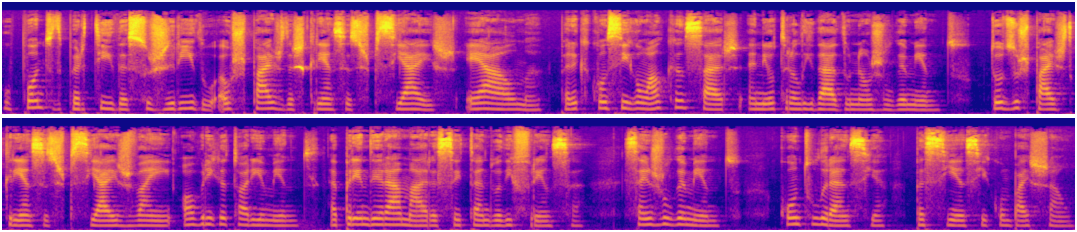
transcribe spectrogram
O ponto de partida sugerido aos pais das crianças especiais é a alma, para que consigam alcançar a neutralidade do não julgamento Todos os pais de crianças especiais vêm obrigatoriamente aprender a amar aceitando a diferença, sem julgamento, com tolerância, paciência e compaixão.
